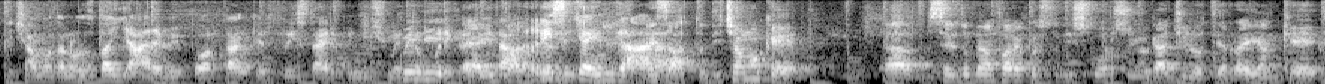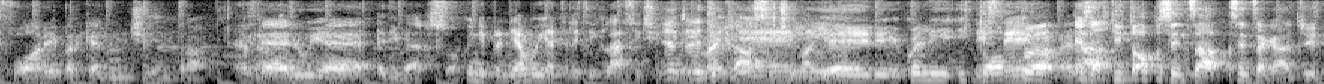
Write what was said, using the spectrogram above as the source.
diciamo da non sbagliare, lui porta anche il freestyle, quindi ci mette Quindi un po' di eh, creatività, infatti, rischia in gara. Esatto, diciamo che eh, se dobbiamo fare questo discorso io Gaggi lo terrei anche fuori perché non c'entra. Perché Esatto. lui è, è diverso. Quindi prendiamo gli atleti classici, Gli atleti Maieli, classici, Maieli, quelli i top, Stefano, esatto. esatto, i top senza, senza Gaggi.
